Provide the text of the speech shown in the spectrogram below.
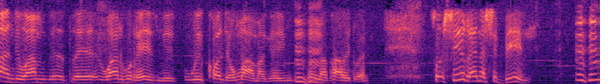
Andy wam, the, the one who raised me, we called the umama again. That's how it went. so she ran a shebeen. Mm-hmm.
